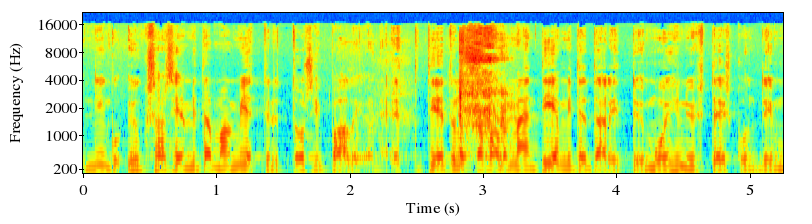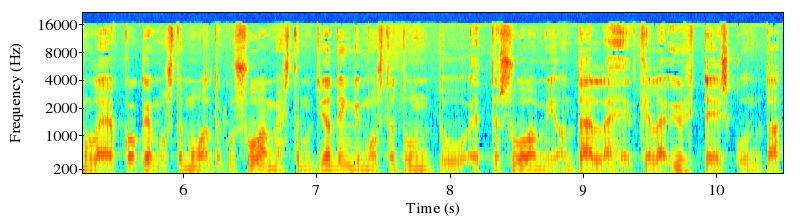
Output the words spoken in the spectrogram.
niin kuin yksi asia, mitä mä oon miettinyt tosi paljon, että tietyllä tavalla, mä en tiedä miten tämä liittyy muihin yhteiskuntiin, mulla ei ole kokemusta muualta kuin Suomesta, mutta jotenkin musta tuntuu, että Suomi on tällä hetkellä yhteiskunta,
